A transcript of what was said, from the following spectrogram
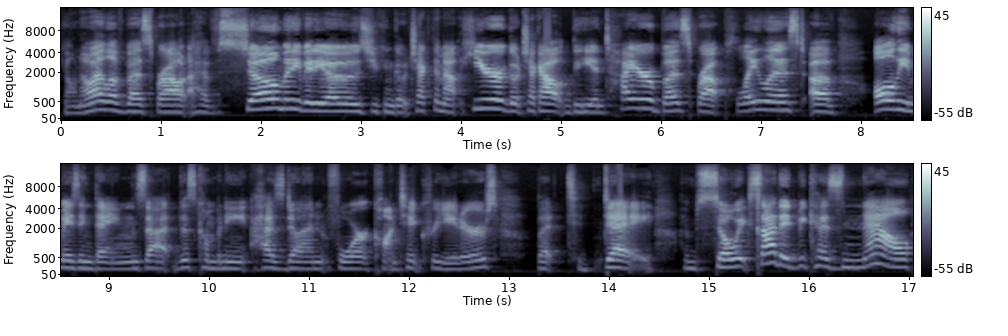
Y'all know I love Buzzsprout. I have so many videos. You can go check them out here. Go check out the entire Buzzsprout playlist of all the amazing things that this company has done for content creators. But today, I'm so excited because now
